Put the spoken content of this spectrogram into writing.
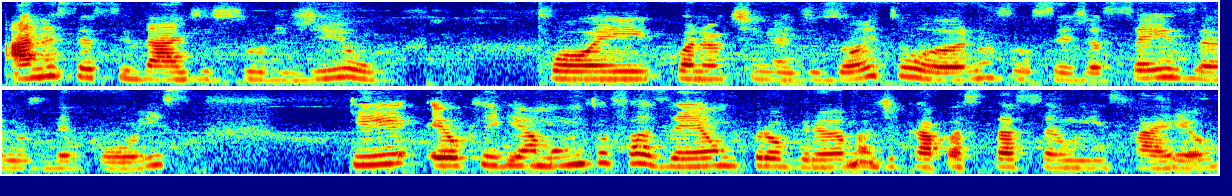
A necessidade surgiu foi quando eu tinha 18 anos, ou seja, seis anos depois, que eu queria muito fazer um programa de capacitação em Israel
